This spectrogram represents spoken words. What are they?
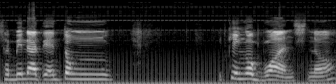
sabi natin, itong King of Wands, no?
